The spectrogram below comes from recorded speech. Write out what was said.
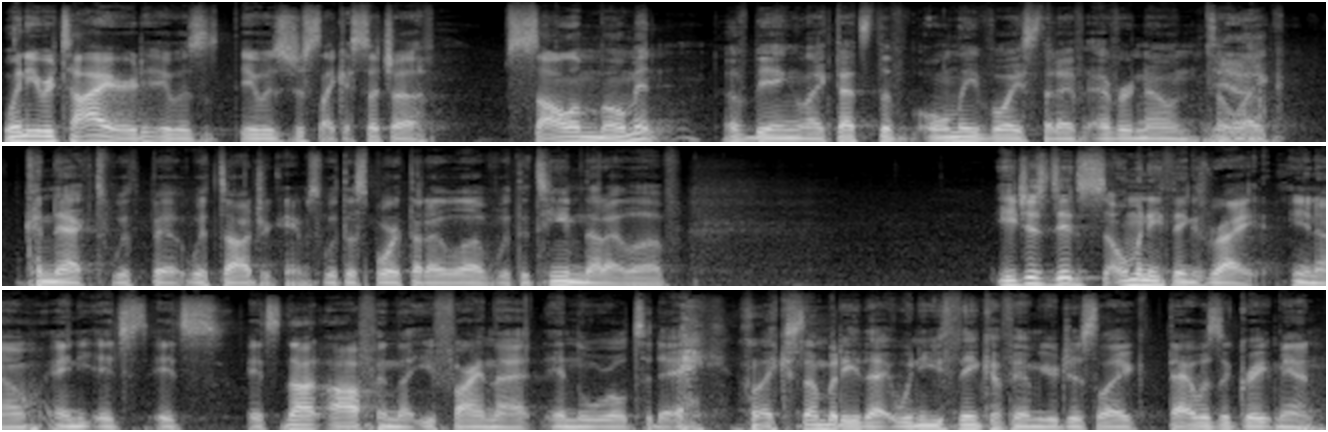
when he retired, it was it was just like a, such a solemn moment of being like, that's the only voice that I've ever known to Yeah. like connect with with Dodger games, with the sport that I love, with the team that I love. He just did so many things right, you know, and it's it's it's not often that you find that in the world today. like somebody that when you think of him, you're just like, that was a great man,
